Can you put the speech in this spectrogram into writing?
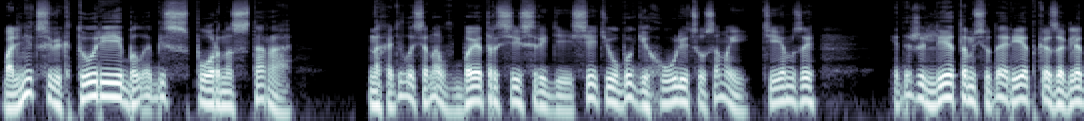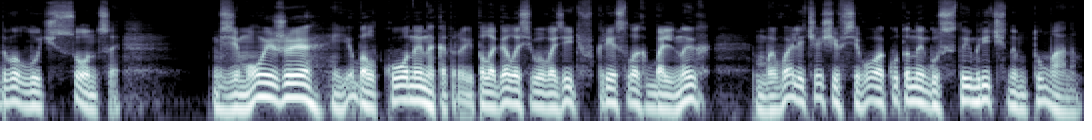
Больница Виктории была бесспорно стара. Находилась она в Беттерси среди сети убогих улиц у самой Темзы, и даже летом сюда редко заглядывал луч солнца — Зимой же ее балконы, на которые полагалось вывозить в креслах больных, бывали чаще всего окутаны густым речным туманом.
